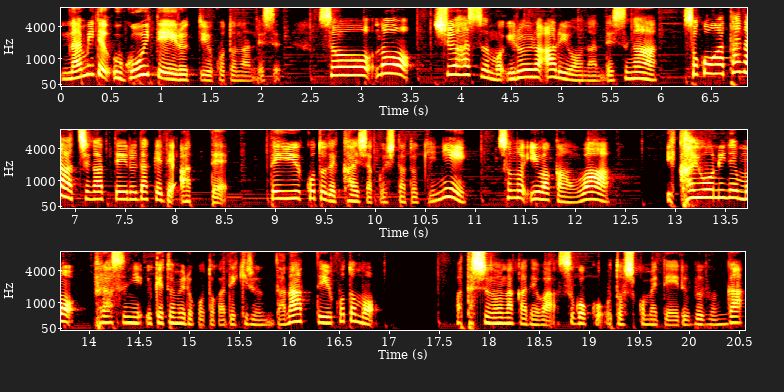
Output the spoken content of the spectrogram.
波で動いているっていうことなんです。その周波数もいろいろあるようなんですがそこがただ違っているだけであってっていうことで解釈した時にその違和感はいかようにでもプラスに受け止めることができるんだなっていうことも私の中ではすごく落とし込めている部分が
